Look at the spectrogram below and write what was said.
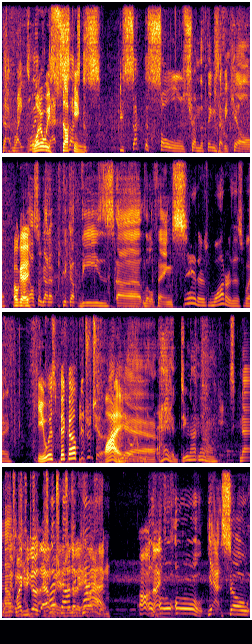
That right click. What are we that sucks sucking? the you suck the souls from the things that we kill. Okay. We also got to pick up these uh, little things. Hey, there's water this way. Q is pickup? Literature. Why? Yeah, I do not know. Now, Wait, why'd you go that I way? Found instead a of cat. collecting? Oh, Oh, nice. oh, oh, yeah. So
